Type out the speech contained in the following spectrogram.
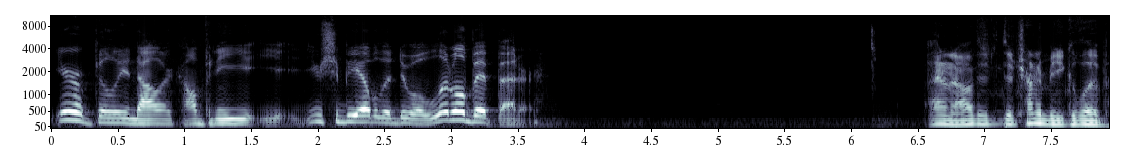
you're a billion dollar company. You, you should be able to do a little bit better. I don't know. They're, they're trying to be glib.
